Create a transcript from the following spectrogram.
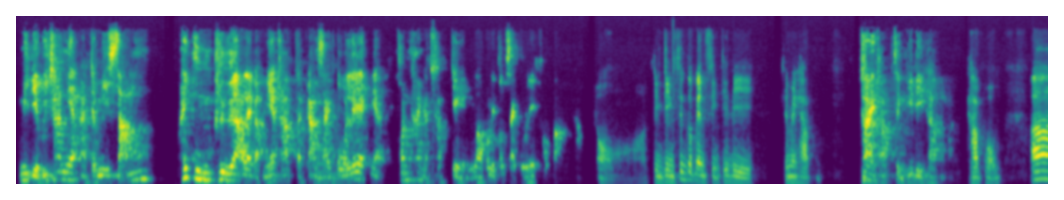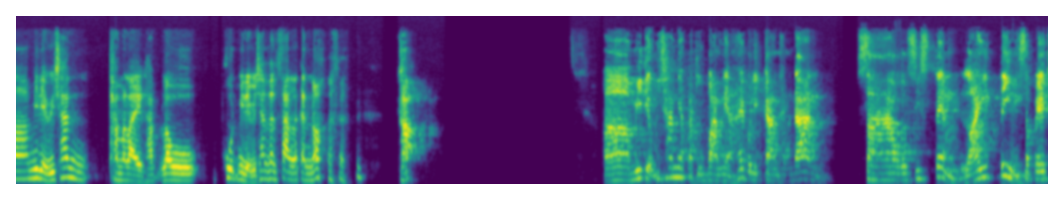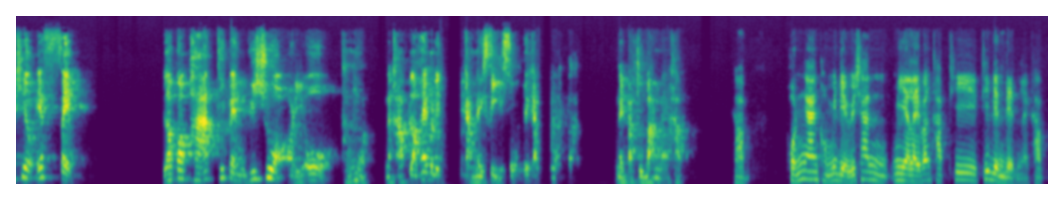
Media Vision เนี่ยอาจจะมีซ้ำให้คลุมเครืออะไรแบบนี้ครับ แต่การใส่ตัวเลขเนี่ยค่อนข้างจะชัดเจน เราก็เลยต้องใส่ตัวเลขเข้าไปครับอ๋อจริง ๆ ซึ่งก็เป็นสิ่งที่ดีใช่ไหมครับ ใช่ครับสิ่งที่ดีครับครับผมเอ่อ Media Vision ทำอะไรครับ เราพูด Media Vision สั้น ๆ แล้วกันเนาะครับ มีเดียวิชั่นเนี่ยปัจจุบันเนี่ยให้บริการทางด้าน Sound System Lighting Special Effect แล้วก็พาร์ทที่เป็น Visual Audio ทั้งหมดนะครับ เราให้บริการใน 4 ส่วนด้วยกันหลักๆในปัจจุบันนะครับครับ ผลงานของ Media Vision มีอะไรบ้างครับที่ที่เด่นๆเลยครับ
